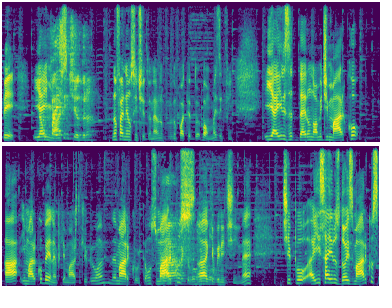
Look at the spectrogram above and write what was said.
B. E não aí, faz Mars... sentido, né? Não faz nenhum sentido, né? Não, não pode ter dois. Bom, mas enfim. E aí eles deram o nome de Marco A e Marco B, né? Porque Mars Cube One é Marco. Então os ah, Marcos. Ah, bom, ah que bonitinho, né? Tipo, aí saíram os dois marcos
